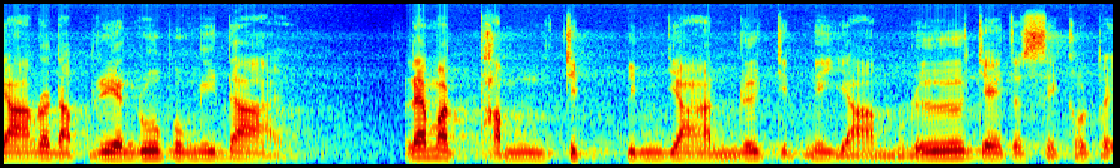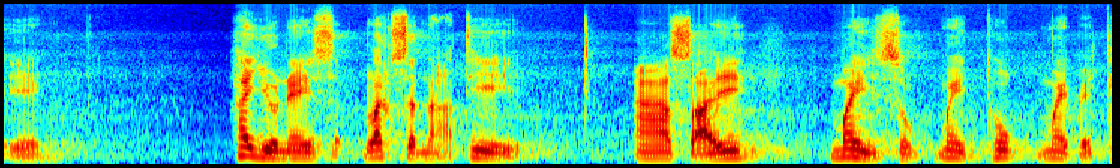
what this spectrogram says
ยามระดับเรียนรู้พวกนี้ได้ แล้วมาทำจิตปัญญาณหรือจิตนิยาม หรือเจตสิกของตัวเอง ให้อยู่ในลักษณะที่อาศัยไม่สุขไม่ทุกข์ไม่ไปท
